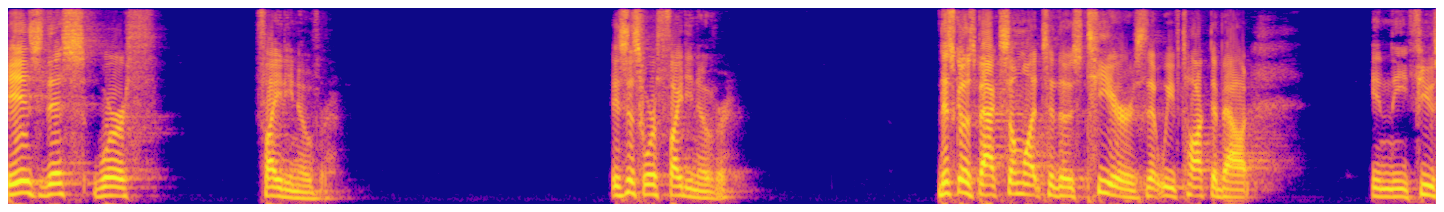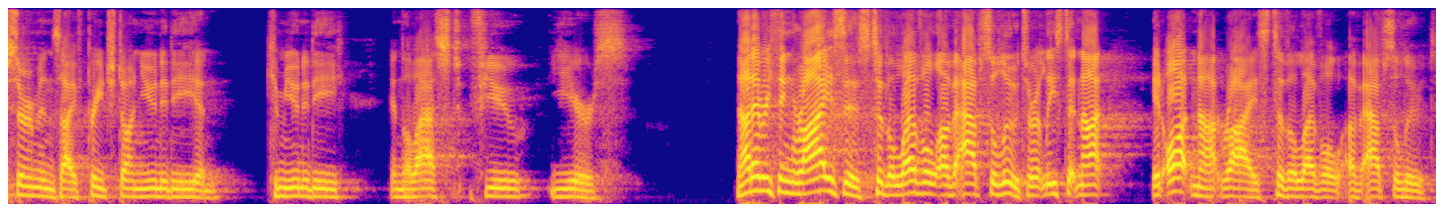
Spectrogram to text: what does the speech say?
Is this worth fighting over? Is this worth fighting over? This goes back somewhat to those tiers that we've talked about in the few sermons I've preached on unity and community in the last few years. Not everything rises to the level of absolutes, or at least it not it ought not rise to the level of absolute.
